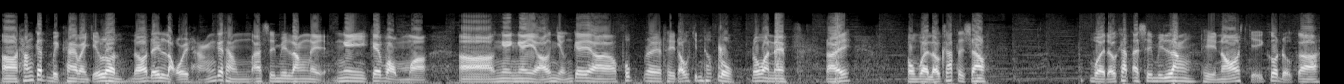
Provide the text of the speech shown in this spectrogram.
à, thắng cách biệt hai bàn trở lên. Đó để lội thẳng cái thằng AC Milan này ngay cái vòng à, ngay ngay ở những cái à, phút thi đấu chính thức luôn. Đúng không anh em? Đấy. Còn về đội khách thì sao? Về đội khách AC Milan thì nó chỉ có được uh,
